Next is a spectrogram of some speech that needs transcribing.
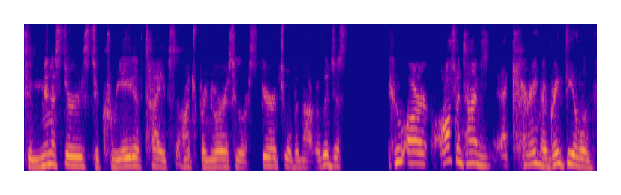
to ministers, to creative types, entrepreneurs who are spiritual but not religious, who are oftentimes carrying a great deal of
